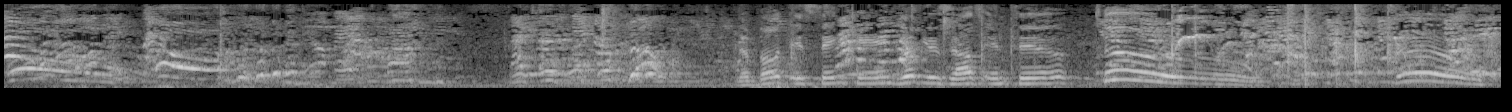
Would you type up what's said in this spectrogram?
oh, The boat is sinking. Group yourselves into two. Two.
